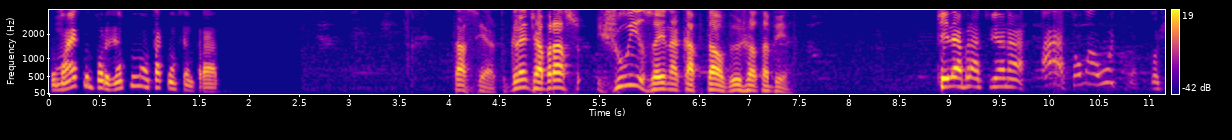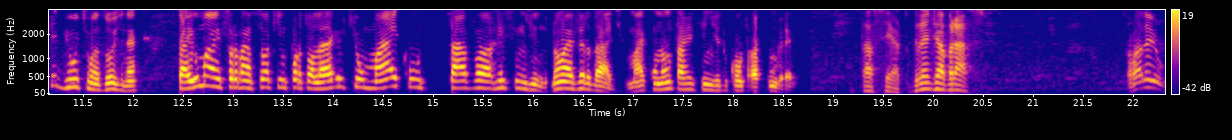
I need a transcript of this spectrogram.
O Maicon, por exemplo, não está concentrado. Tá certo. Grande abraço. Juízo aí na capital, viu, JB? Aquele abraço, Viana. Ah, só uma última. Tô cheio de últimas hoje, né? Saiu uma informação aqui em Porto Alegre que o Maicon estava rescindindo. Não é verdade. O Maicon não está rescindindo o contrato com o Grêmio. Tá certo. Grande abraço. Valeu.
